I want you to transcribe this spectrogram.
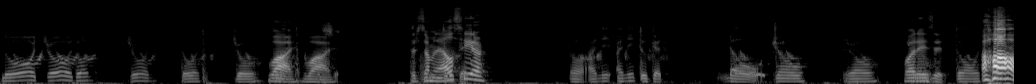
No, Joe, don't. Joe, don't. Joe. why? don't. Why? There's I someone else get- here. No, I need. I need to get. No, Joe. Joe. What is Joe, it? Don't. Oh,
